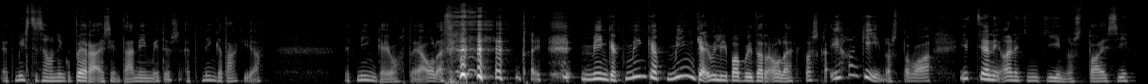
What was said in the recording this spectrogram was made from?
että mistä se on niinku peräisin tämä nimitys, että minkä takia, että minkä johtaja olet, tai minkä, minkä, minkä ylipapitar olet, koska ihan kiinnostavaa, itseäni ainakin kiinnostaisi.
